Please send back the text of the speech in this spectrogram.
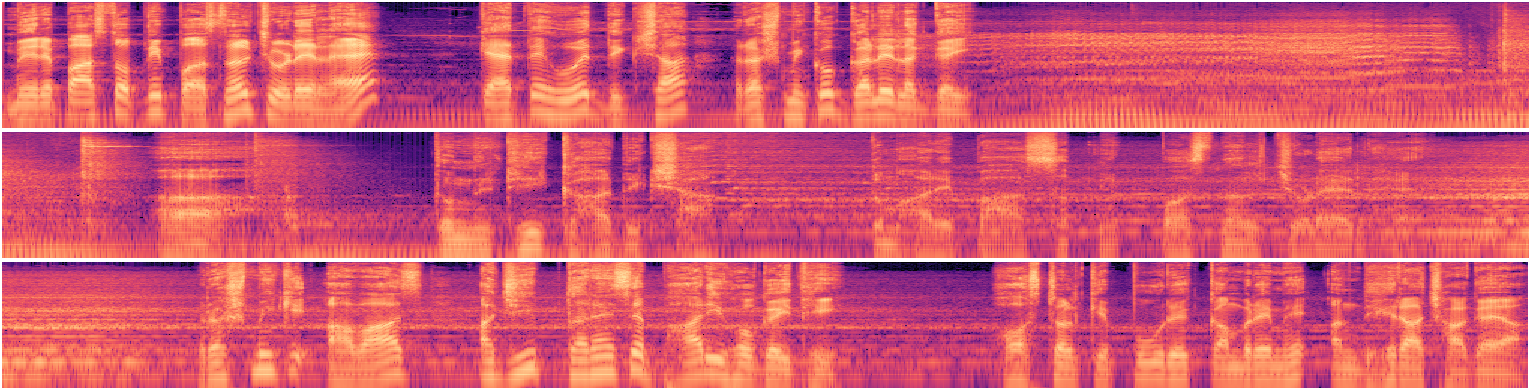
मेरे पास तो अपनी पर्सनल चुड़ैल है। कहते हुए दीक्षा रश्मि को गले लग गई। हाँ तुमने ठीक कहा दीक्षा। तुम्हारे पास अपनी पर्सनल चुड़ैल है। रश्मि की आवाज़ अजीब तरह से भारी हो गई थी। हॉस्टल के पूरे कमरे में अंधेरा छा गया।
